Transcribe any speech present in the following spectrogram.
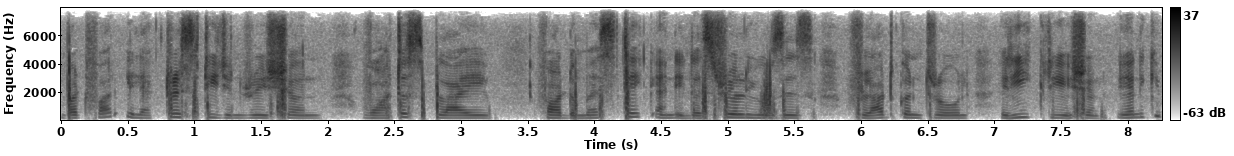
but for electricity generation water supply for domestic and industrial uses flood control recreation यानी कि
